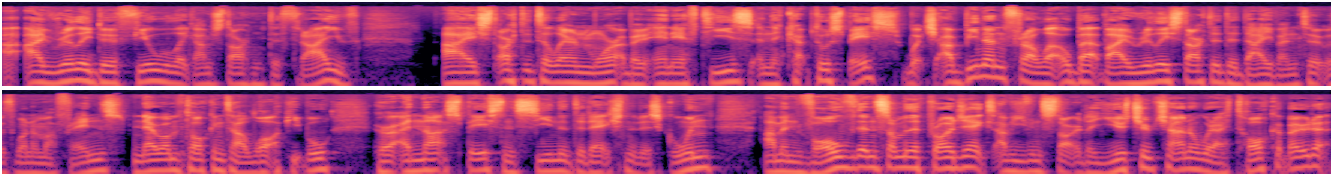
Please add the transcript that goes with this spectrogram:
I really do feel like I'm starting to thrive. I started to learn more about NFTs in the crypto space, which I've been in for a little bit, but I really started to dive into it with one of my friends. Now I'm talking to a lot of people who are in that space and seeing the direction that it's going. I'm involved in some of the projects. I've even started a YouTube channel where I talk about it,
